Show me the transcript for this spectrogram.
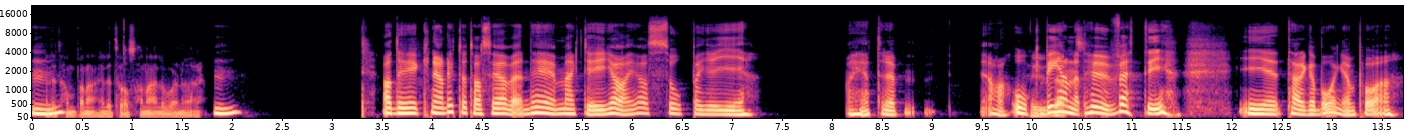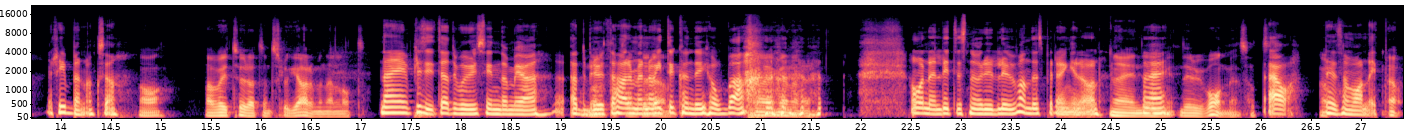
mm, Eller tamparna eller trossarna eller vad det nu är. mm. Ja, det är knöligt att ta sig över. Det märkte ju jag. Jag sopar ju i, vad heter det, ja, okbenet, huvudet i, i targabågen på ribben också. Ja, det var ju tur att du inte slog i armen eller något. Nej, precis. Det vore ju synd om jag hade brutit armen och den. inte kunde jobba. Nej, jag menar det. Om den är lite snurrig i luvan, det spelar ingen roll. Nej, det, Nej. det är du van med. Så att, Ja, det är som vanligt. Ja.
